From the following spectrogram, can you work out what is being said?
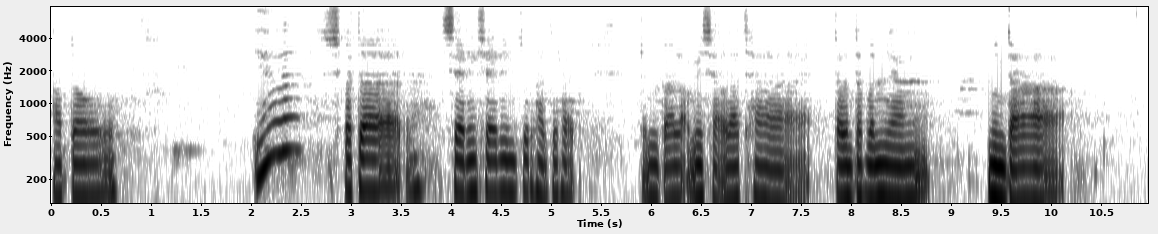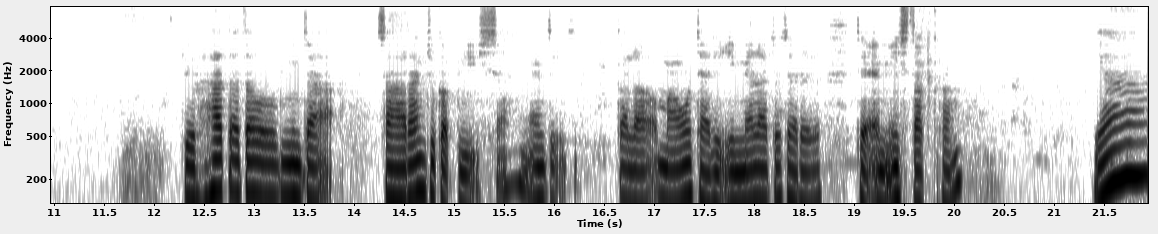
atau ya sekedar sharing-sharing curhat-curhat. Dan kalau misalnya ada teman-teman yang minta curhat atau minta saran juga bisa nanti. Kalau mau dari email atau dari DM Instagram ya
